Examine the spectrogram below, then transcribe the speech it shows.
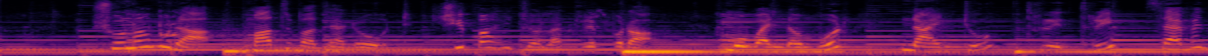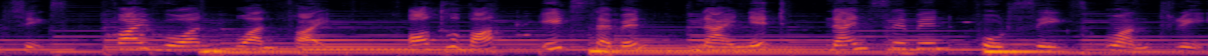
Sonamura Matbazar road Sipahi Sipahijala Tripura. Mobile number nine two three three seven six five one one five অথবা eight seven nine eight nine seven four six one three.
